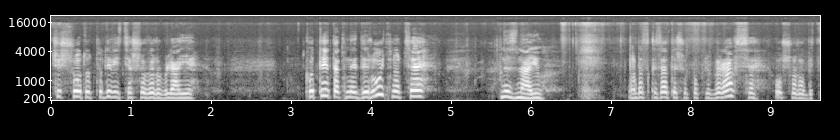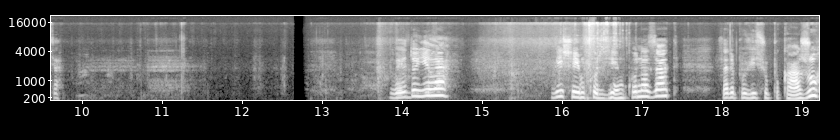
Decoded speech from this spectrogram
чи що тут. Подивіться, що виробляє. Коти так не деруть, але це не знаю. Треба сказати, що поприбирав все. О, що робиться. Видоїла. Вішаємо корзинку назад. Зараз повішу, покажу.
